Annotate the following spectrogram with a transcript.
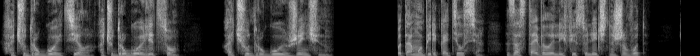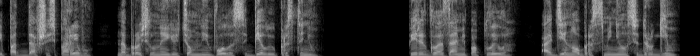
Хочу другое тело, хочу другое лицо, хочу другую женщину. Потому перекатился, заставил Элефису лечь на живот и, поддавшись порыву, набросил на ее темные волосы белую простыню. Перед глазами поплыло, один образ сменился другим,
